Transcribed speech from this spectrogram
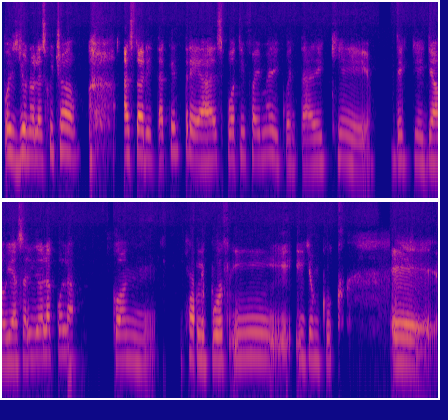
Pues yo no la he escuchado. Hasta ahorita que entré a Spotify me di cuenta de que, de que ya había salido la cola con Charlie Puth y, y Jungkook. Eh,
